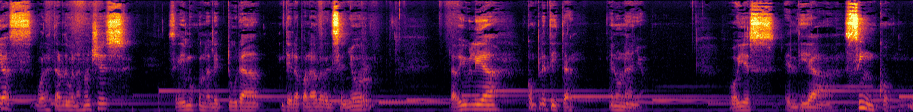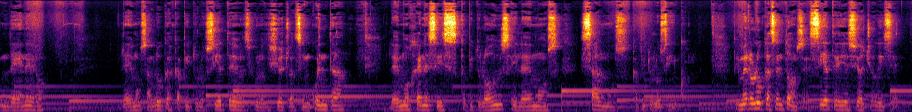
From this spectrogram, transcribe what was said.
días, buenas tardes, buenas noches. Seguimos con la lectura de la palabra del Señor, la Biblia completita en un año. Hoy es el día 5 de enero. Leemos San Lucas capítulo 7, versículos 18 al 50. Leemos Génesis capítulo 11 y leemos Salmos capítulo 5. Primero Lucas entonces, 7 y 18 dice.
